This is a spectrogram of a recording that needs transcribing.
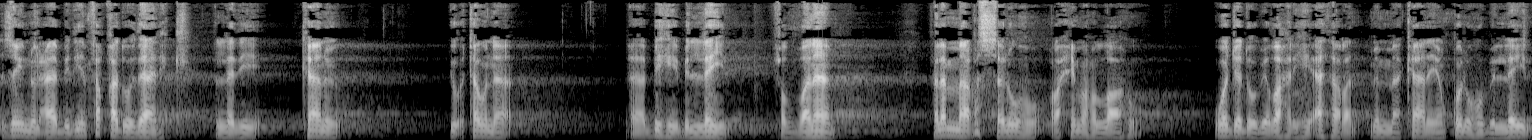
زين العابدين فقدوا ذلك الذي كانوا يؤتون آه، به بالليل في الظلام. فلما غسلوه رحمه الله وجدوا بظهره اثرا مما كان ينقله بالليل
